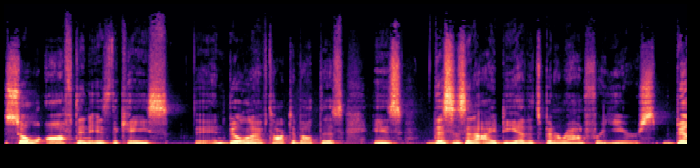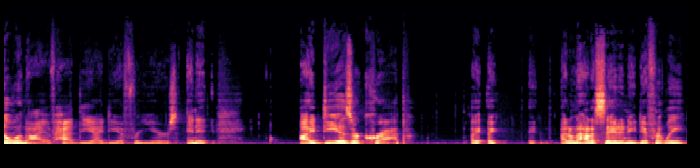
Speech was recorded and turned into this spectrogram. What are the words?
so often is the case, and Bill and I have talked about this. Is this is an idea that's been around for years? Bill and I have had the idea for years, and it ideas are crap. I, I, I don't know how to say it any differently.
